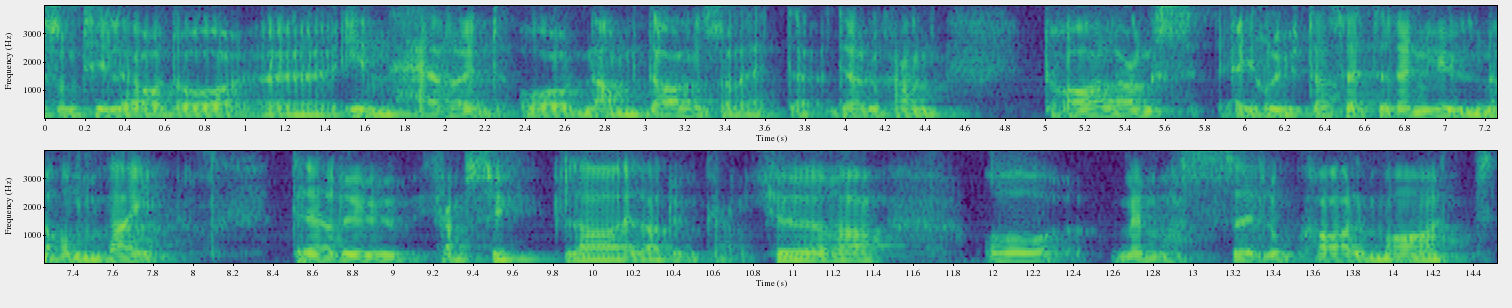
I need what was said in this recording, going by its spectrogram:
som tilhører da eh, Innherred og Namdalen, som det heter. Der du kan dra langs ei rute som heter Den gylne omvei. Der du kan sykle eller du kan kjøre, og med masse lokal mat.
